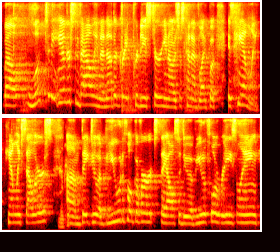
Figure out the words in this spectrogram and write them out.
Well, look to the Anderson Valley, and another great producer, you know, is just kind of like, but is Handley, Handley Cellars. Okay. Um, they do a beautiful Gewurz. They also do a beautiful Riesling.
